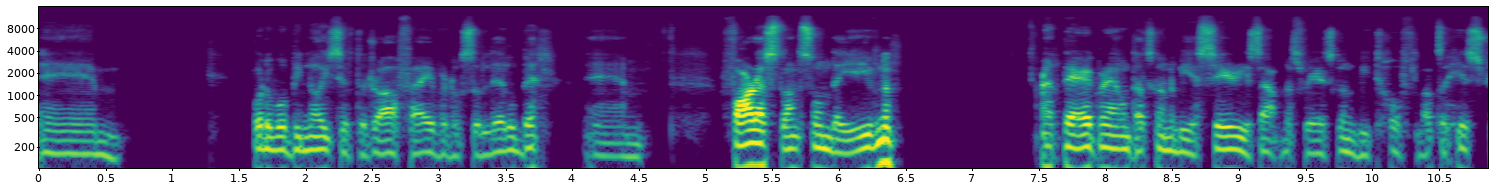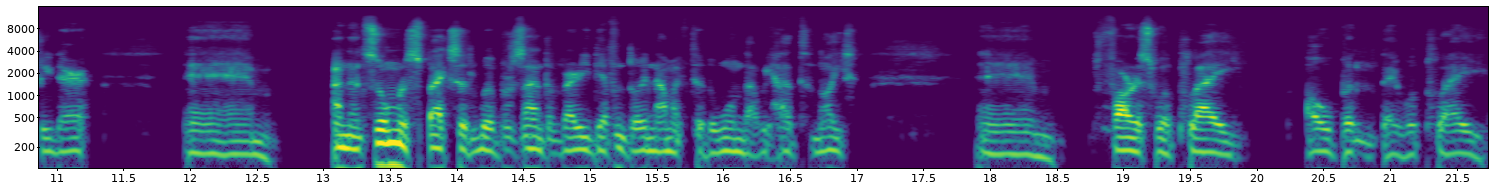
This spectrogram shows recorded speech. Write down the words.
Um, but it would be nice if the draw favoured us a little bit. Um, Forest on Sunday evening at their ground, that's going to be a serious atmosphere. It's going to be tough, lots of history there. Um, and in some respects, it will present a very different dynamic to the one that we had tonight. Um, Forest will play open, they will play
